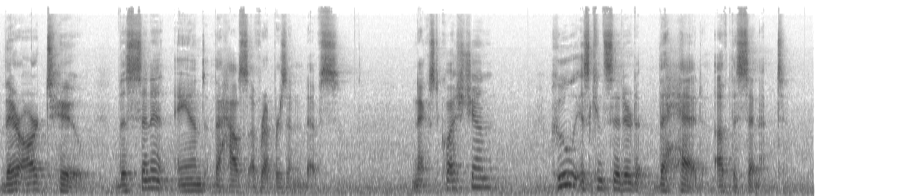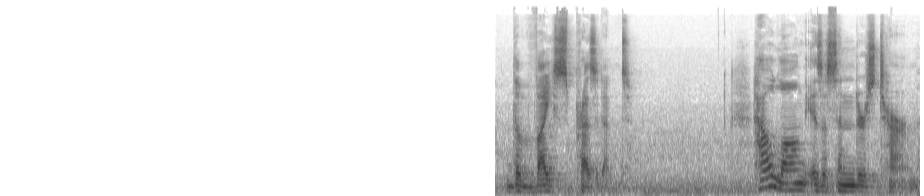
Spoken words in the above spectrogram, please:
There are two the Senate and the House of Representatives. Next question Who is considered the head of the Senate? The Vice President. How long is a senator's term?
